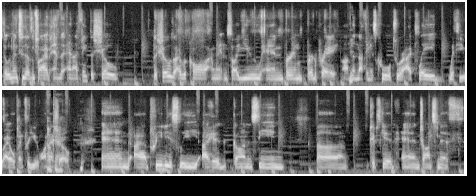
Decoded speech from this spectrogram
That would have been 2005, and the, and I think the show, the shows I recall, I went and saw you and Bird and Bird of Prey on the Nothing Is Cool tour. I played with you. I opened for you on that Okay. show, and uh, previously I had gone and seen uh, Pip Skid and John Smith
